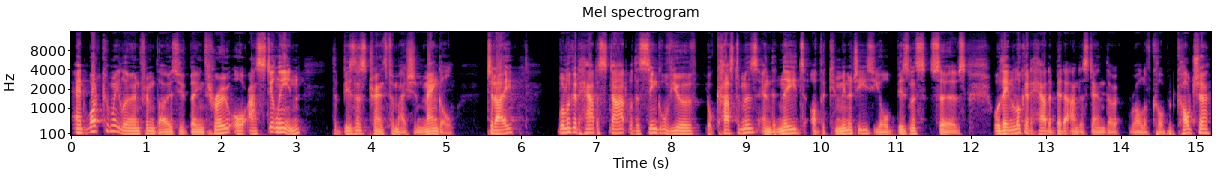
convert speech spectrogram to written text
And what can we learn from those who've been through or are still in the business transformation mangle. Today, we'll look at how to start with a single view of your customers and the needs of the communities your business serves. We'll then look at how to better understand the role of corporate culture,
